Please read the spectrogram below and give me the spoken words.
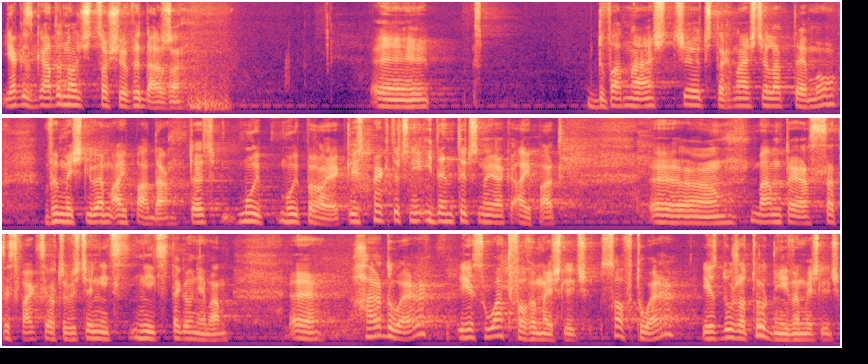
Jak zgadnąć, co się wydarzy? Y, 12-14 lat temu wymyśliłem iPada. To jest mój, mój projekt. Jest praktycznie identyczny jak iPad. E, mam teraz satysfakcję, oczywiście nic, nic z tego nie mam. E, hardware jest łatwo wymyślić, software jest dużo trudniej wymyślić.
